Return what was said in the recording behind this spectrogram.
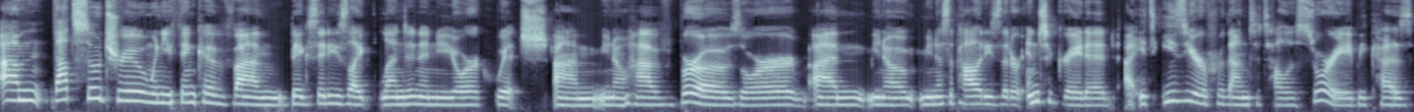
um, that's so true when you think of um, big cities like London and New York, which, um, you know, have boroughs or, um, you know, municipalities that are integrated. Uh, it's easier for them to tell a story because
